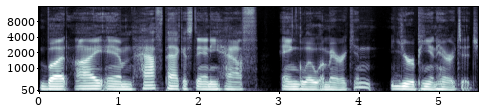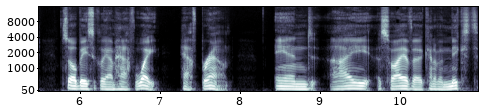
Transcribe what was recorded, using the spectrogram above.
but I am half Pakistani, half Anglo American European heritage. So basically, I'm half white, half brown, and I so I have a kind of a mixed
